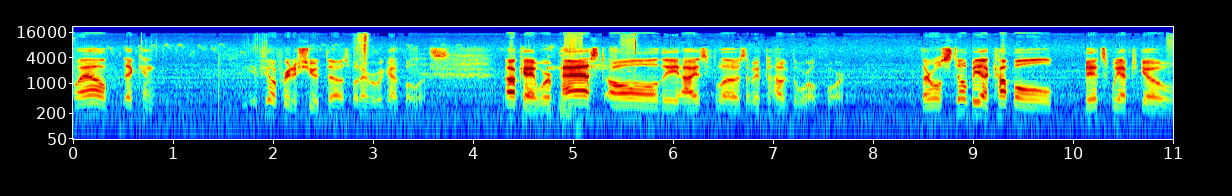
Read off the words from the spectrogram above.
Well, it can. Feel free to shoot those. Whatever. We got bullets. Okay, we're past all the ice flows that we have to hug the world for. There will still be a couple bits we have to go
